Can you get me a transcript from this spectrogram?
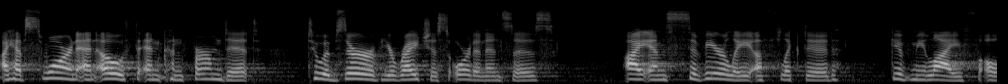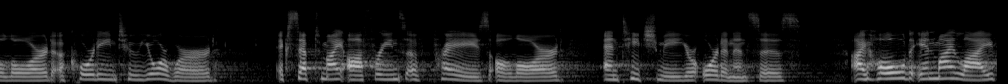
I have sworn an oath and confirmed it to observe your righteous ordinances. I am severely afflicted. Give me life, O Lord, according to your word. Accept my offerings of praise, O Lord, and teach me your ordinances. I hold in my life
